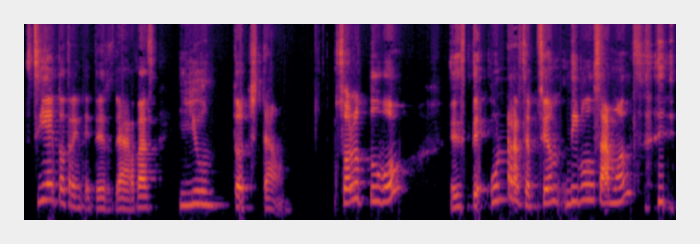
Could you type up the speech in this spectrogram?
133 yardas y un touchdown. Solo tuvo este, una recepción Divo Samuels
